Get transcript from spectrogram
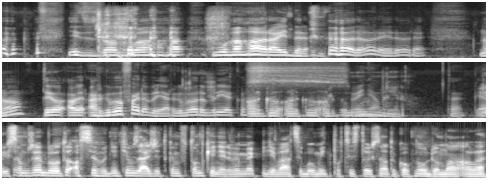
Nic v zoo, muhaha, muhaha rider. dobrý, dobrý. No, ty jo, ale Argo byl fakt dobrý, Argo byl dobrý jako Argo, Argo, Argo byl dobrý, no. Tak, Když samozřejmě bylo to asi hodně tím zážitkem v tom kině, nevím, jak diváci budou mít pocit, že se na to kouknou doma, ale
